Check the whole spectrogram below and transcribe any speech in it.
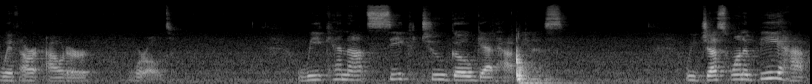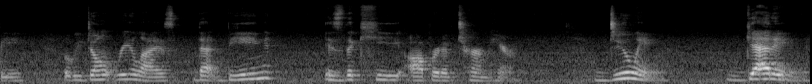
with our outer world we cannot seek to go get happiness. We just want to be happy, but we don't realize that being is the key operative term here. Doing, getting,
